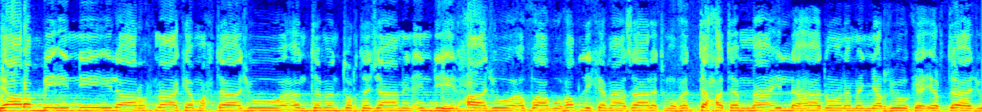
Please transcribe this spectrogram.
يا رب إني إلى رحماك محتاج وأنت من ترتجى من عنده الحاج أبواب فضلك ما زالت مفتحة ما إلا دون من يرجوك إرتاج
